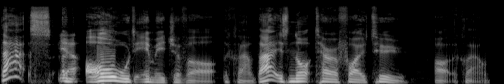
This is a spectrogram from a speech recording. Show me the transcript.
That's an old image of Art the Clown. That is not Terrifier 2 Art the Clown.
